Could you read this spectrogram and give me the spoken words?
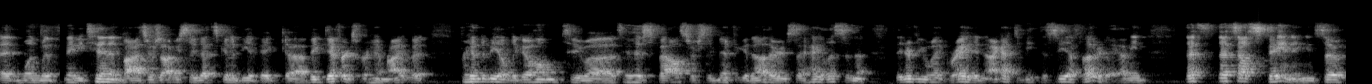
at one with maybe 10 advisors obviously that's going to be a big uh, big difference for him right? But for him to be able to go home to uh, to his spouse or significant other and say hey listen the, the interview went great and i got to meet the cfo today. I mean that's that's outstanding. And so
